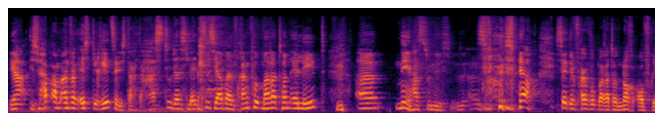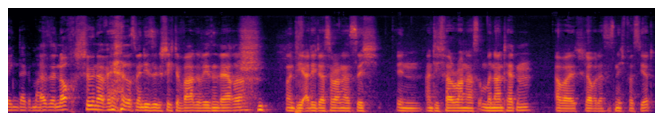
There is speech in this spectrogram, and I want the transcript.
Ja, ich habe am Anfang echt gerätselt. Ich dachte, hast du das letztes Jahr beim Frankfurt-Marathon erlebt? ähm, nee, hast du nicht. Also, es, wär es hätte den Frankfurt-Marathon noch aufregender gemacht. Also noch schöner wäre es, wenn diese Geschichte wahr gewesen wäre und die Adidas Runners sich in Antifa Runners umbenannt hätten. Aber ich glaube, das ist nicht passiert.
